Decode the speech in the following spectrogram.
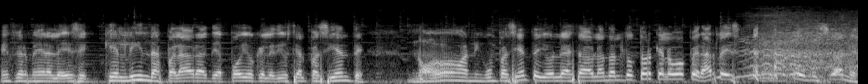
Enfermera le dice, qué lindas palabras de apoyo que le dio usted al paciente. No, a ningún paciente, yo le estaba hablando al doctor que lo va a operar, le dice, bendiciones.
